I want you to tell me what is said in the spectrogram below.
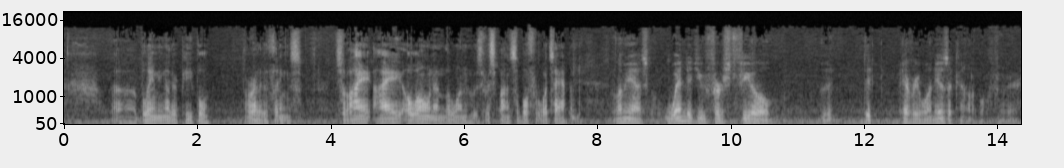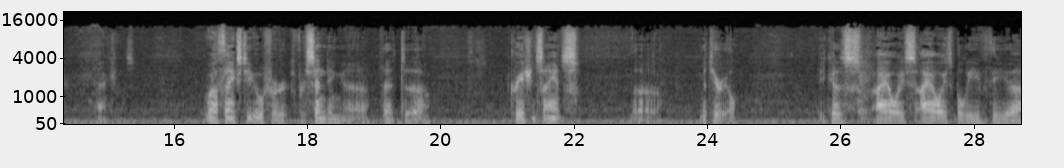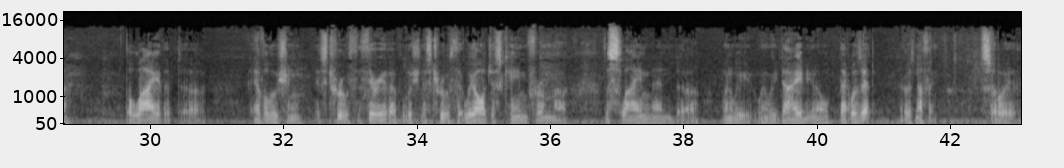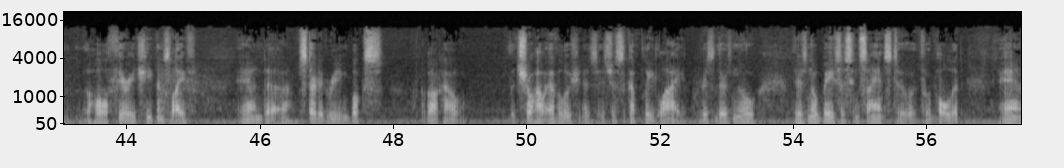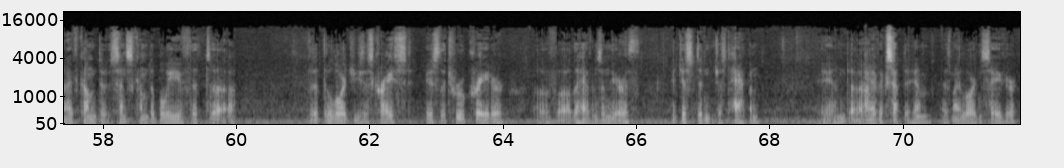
uh, blaming other people or other things. So I, I alone am the one who's responsible for what's happened. Let me ask, when did you first feel that, that everyone is accountable for their actions? Well, thanks to you for, for sending uh, that uh, creation science uh, material because I always I always believe the uh, the lie that uh, evolution is truth, the theory of evolution is truth, that we all just came from uh, the slime and when we when we died, you know, that was it. There was nothing. So it, the whole theory cheapens life and uh, started reading books about how that show how evolution is, is just a complete lie. There's there's no there's no basis in science to to uphold it, and I've come to since come to believe that uh, that the Lord Jesus Christ is the true creator of uh, the heavens and the earth. It just didn't just happen, and uh, I have accepted Him as my Lord and Savior.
